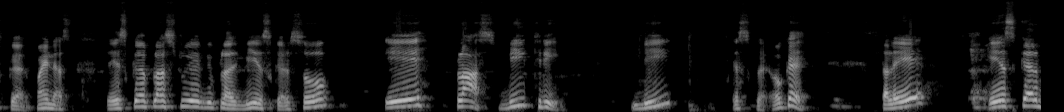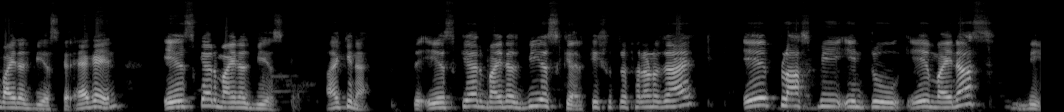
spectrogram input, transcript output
square, minus square plus two a b plus b square so a plus b three b square okay তাহলে a square minus b square again a square minus b square হয় কি না? তো a square minus b square কি সূত্রে ফেলানো যায়? A plus b into a minus b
